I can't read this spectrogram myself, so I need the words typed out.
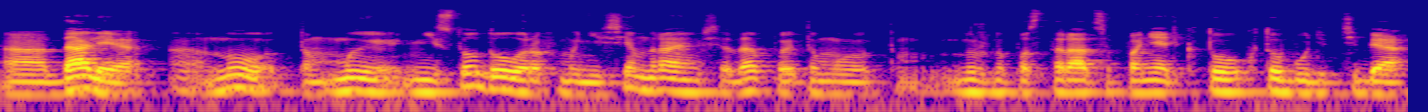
А, Далее, а, ну, там, мы не 100 долларов, мы не всем нравимся, да, поэтому там, нужно постараться понять, кто, кто будет тебя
